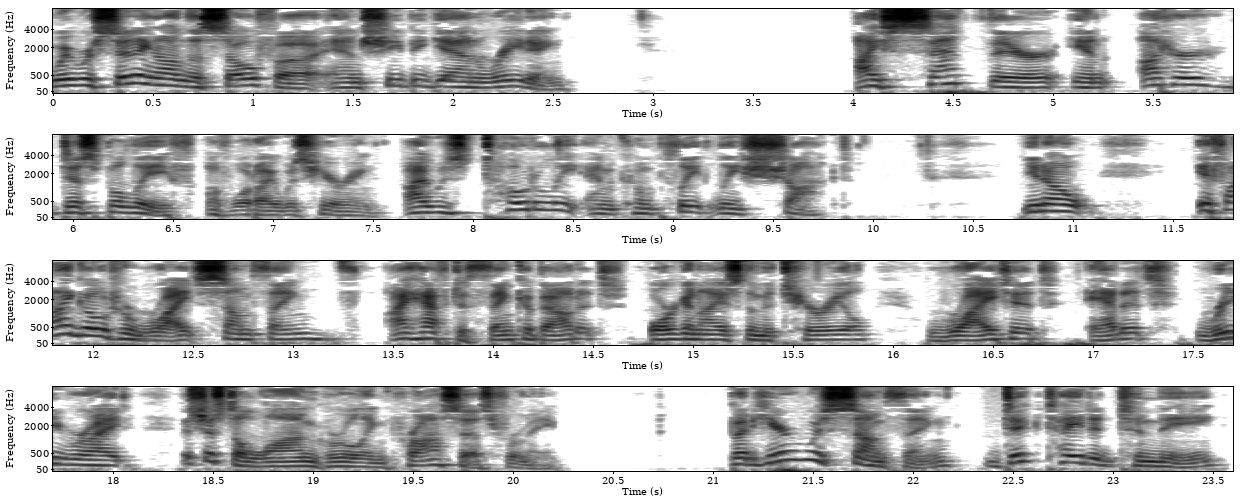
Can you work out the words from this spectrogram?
We were sitting on the sofa, and she began reading. I sat there in utter disbelief of what I was hearing. I was totally and completely shocked. You know, if I go to write something, I have to think about it, organize the material, write it, edit, rewrite. It's just a long, grueling process for me. But here was something dictated to me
